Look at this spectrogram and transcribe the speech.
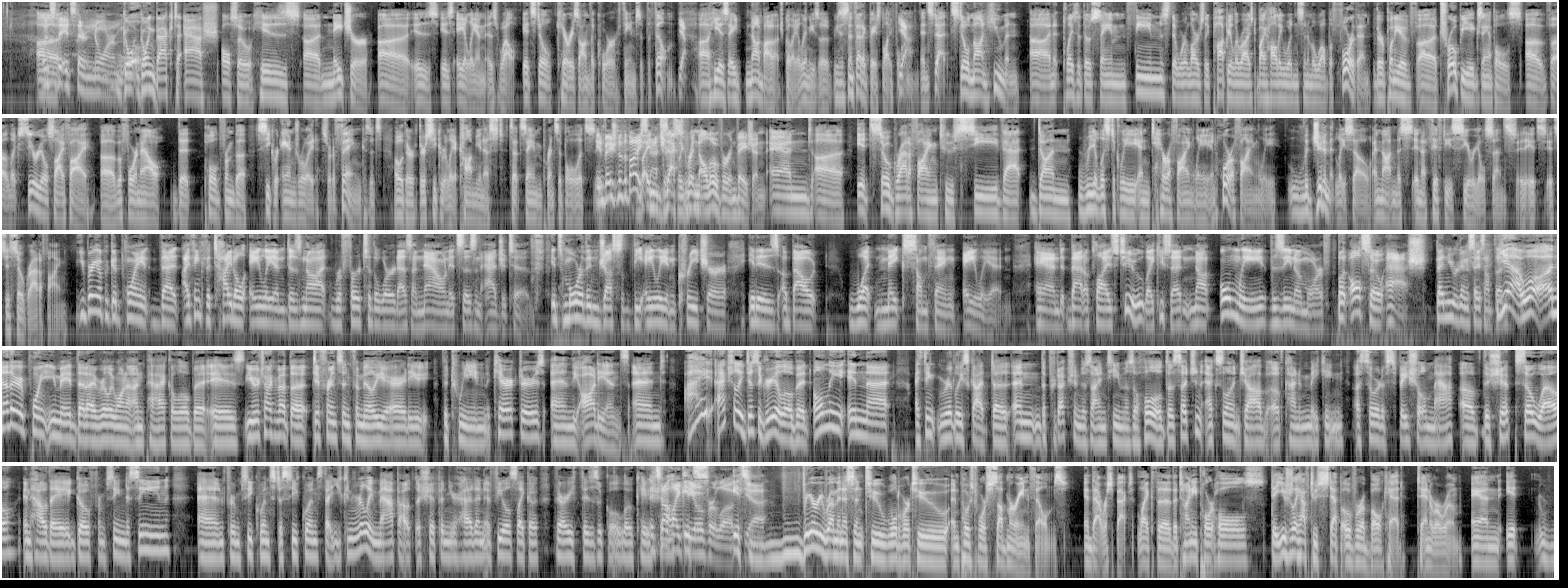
It's, the, it's their norm Go, going back to Ash, also his uh, nature uh, is is alien as well. It still carries on the core themes of the film. Yeah. uh, he is a non biological alien. He's a he's a synthetic based life form. Yeah. instead, still non human, uh, and it plays at those same themes that were largely popularized by Hollywood and cinema well before then. There are plenty of uh, tropey examples of uh, like serial sci-fi uh, before now that pulled from the secret android sort of thing because it's oh they're they're secretly a communist. It's that same principle. It's invasion of the body snatchers exactly written all over invasion and uh, it's so gratifying to see that done realistically and terrifyingly and horrifyingly legitimately so and not in a, in a 50s serial sense it's it's just so gratifying you bring up a good point that I think the title alien does not refer to the word as a noun, it's as an adjective. It's more than just the alien creature, it is about what makes something alien. And that applies to, like you said, not only the xenomorph, but also Ash. Ben, you were going to say something. Yeah, well, another point you made that I really want to unpack a little bit is you were talking about the difference in familiarity between the characters and the audience. And I actually disagree a little bit, only in that I think Ridley Scott does, and the production design team as a whole, does such an excellent job of kind of making a sort of spatial map of the ship so well in how they go from scene to scene and from sequence to sequence that you can really map out the ship in your head and it feels like a very physical location. It's not like the Overlook. it's yeah. very reminiscent to world war ii and post-war submarine films in that respect. Like the the tiny portholes they usually have to step over a bulkhead to enter a room. And it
